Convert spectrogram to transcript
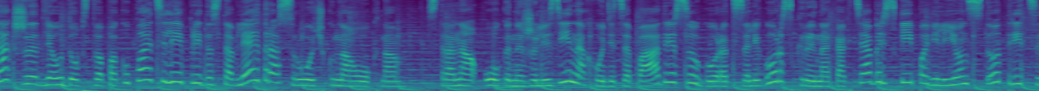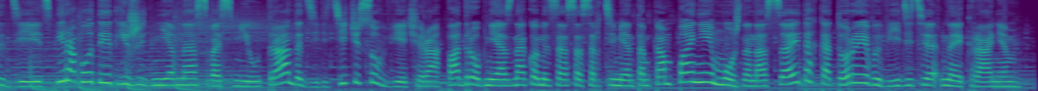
Также для удобства покупателей предоставляет рассрочку на окна. Страна окон и жалюзи находится по адресу город Солигорск, рынок Октябрьский, павильон 139 и работает ежедневно с 8 утра до 9 часов вечера. Подробнее ознакомиться с ассортиментом компании можно на сайтах, которые вы видите на экране.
